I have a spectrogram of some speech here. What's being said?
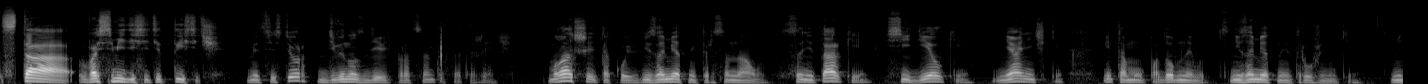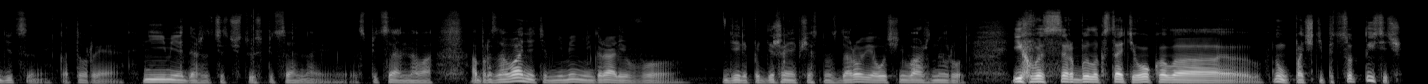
180 тысяч медсестер 99% это женщины. Младший такой незаметный персонал, санитарки, сиделки, нянечки и тому подобные вот незаметные труженики медицины, которые, не имея даже зачастую специального образования, тем не менее играли в деле поддержания общественного здоровья очень важную роль. Их в СССР было, кстати, около, ну, почти 500 тысяч,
